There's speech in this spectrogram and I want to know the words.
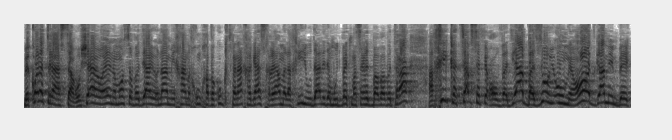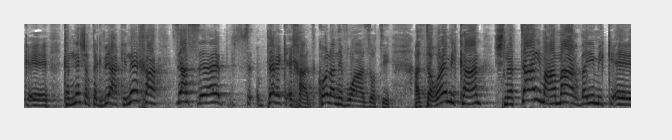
בכל התריעשר, הושע, יואל, עמוס, עובדיה, יונה, מיכה, נחום, חבקוק, צפנה, חגי, זכריה, מלאכי, י"ד עמוד ב', מסכת בבא בתרא, הכי קצר ספר עובדיה, בזוי הוא מאוד, גם אם אה, כנשר תגביה קניך, זה פרק אחד, כל הנבואה הזאת. אז אתה רואה מכאן, שנתיים אמר, אה,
